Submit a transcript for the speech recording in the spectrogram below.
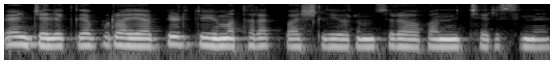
Öncelikle buraya bir düğüm atarak başlıyorum zürafanın içerisine.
